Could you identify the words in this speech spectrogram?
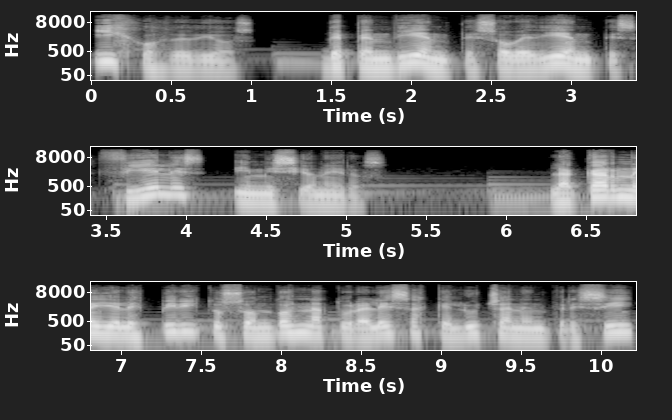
hijos de Dios, dependientes, obedientes, fieles y misioneros. La carne y el espíritu son dos naturalezas que luchan entre sí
